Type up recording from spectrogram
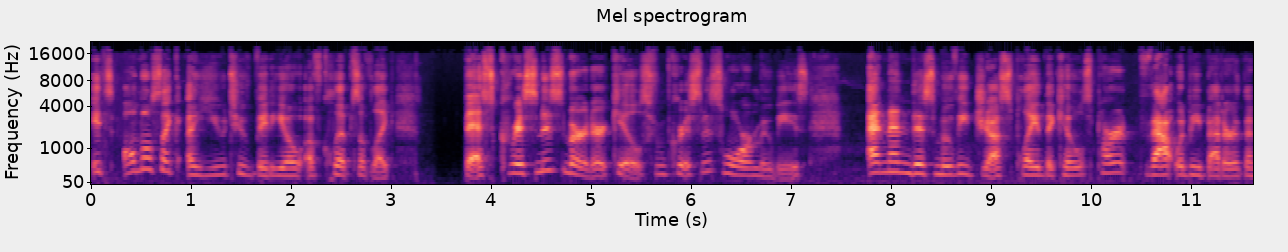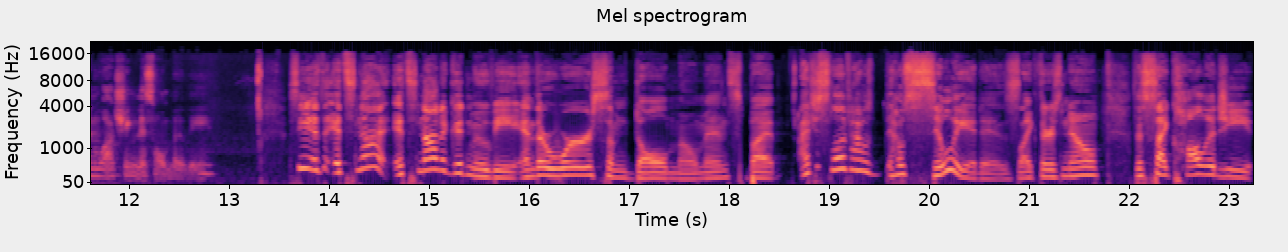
it's almost like a YouTube video of clips of like best Christmas murder kills from Christmas horror movies. And then this movie just played the kills part, that would be better than watching this whole movie. See, it's it's not it's not a good movie, and there were some dull moments, but I just love how how silly it is. Like, there's no the psychology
